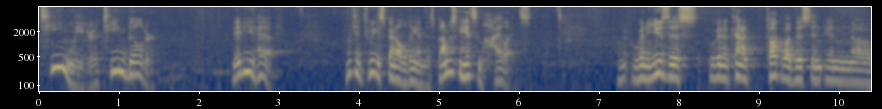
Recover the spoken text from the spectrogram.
team leader, a team builder? Maybe you have. We could, we could spend all day on this, but I'm just going to hit some highlights. We're going to use this, we're going to kind of talk about this in, in uh,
